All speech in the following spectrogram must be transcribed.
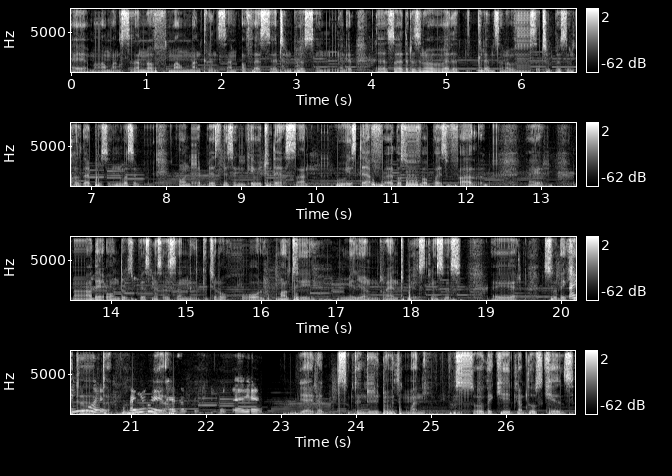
eh, mang mang son of mang mang grandson of a certain person and that- that's why there is no why the grandson of a certain person because that person was a, owned a business and gave it to their son who is their fa- those four boys father I get, now they own those businesses and get a whole multi-million rent businesses. I get. So they I keep knew the, it. the I knew it yeah. something to do with that. Yeah. yeah, it had something to do with money. So they kidnap those kids.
